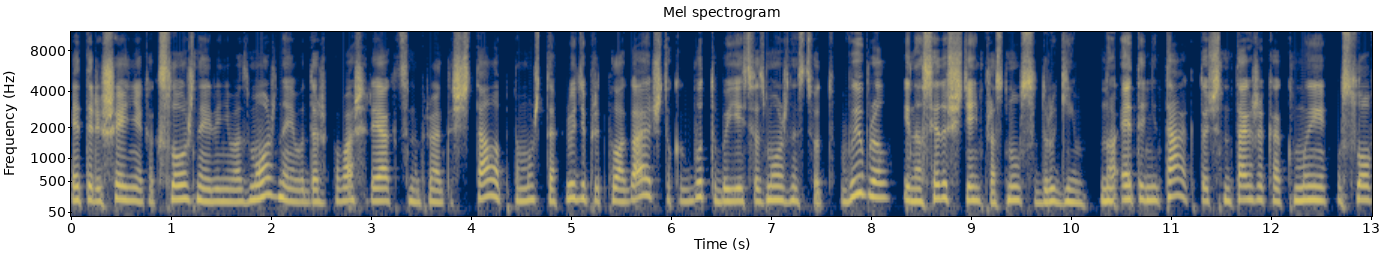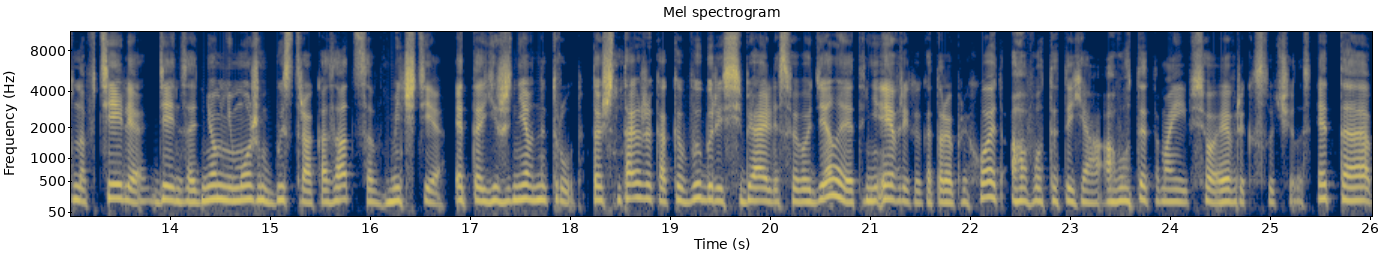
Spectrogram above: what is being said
это решение как сложное или невозможное, и вот даже по вашей реакции, например, это считала, потому что люди предполагают, что как будто бы есть возможность вот выбрал и на следующий день проснулся другим. Но это не так. Точно так же, как мы условно в теле день за днем не можем быстро оказаться в мечте. Это ежедневный труд. Точно так же, как и в выборе себя или своего дела, это не эврика, которая приходит, а вот это я, а вот это мои, все, эврика случилось. Это,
